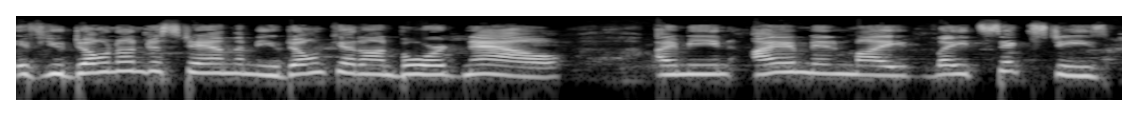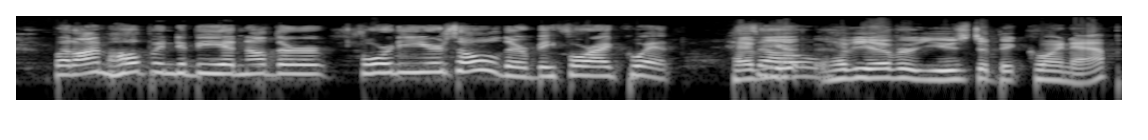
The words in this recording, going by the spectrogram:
If you don't understand them, you don't get on board now. I mean, I am in my late 60s, but I'm hoping to be another 40 years older before I quit. have So- you have you ever used a Bitcoin app?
